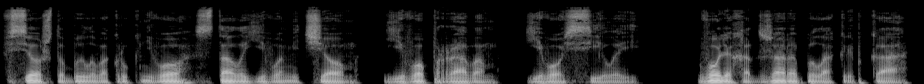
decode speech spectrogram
Все, что было вокруг него, стало его мечом, его правом, его силой. Воля Хаджара была крепка.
